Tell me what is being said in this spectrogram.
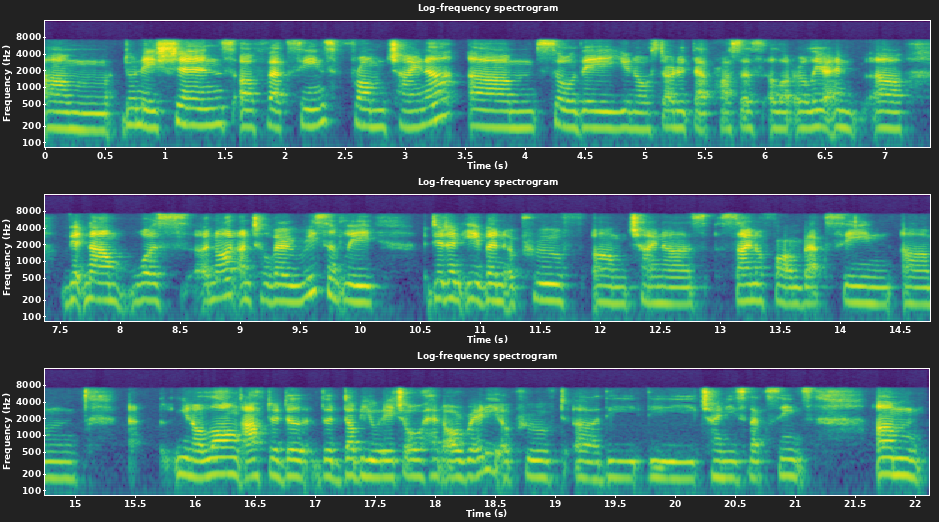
um, donations of vaccines from China. Um, so they, you know, started that process a lot earlier. And uh, Vietnam was uh, not until very recently didn't even approve um, China's Sinopharm vaccine um, you know, long after the, the WHO had already approved uh, the the Chinese vaccines. Um,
